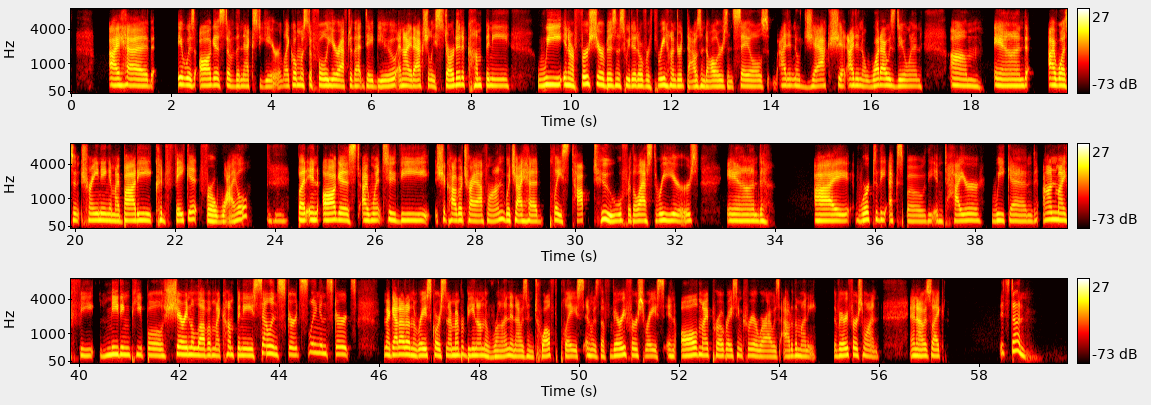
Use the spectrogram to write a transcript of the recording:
I had it was August of the next year, like almost a full year after that debut. And I had actually started a company. We, in our first year of business, we did over $300,000 in sales. I didn't know jack shit. I didn't know what I was doing. Um, and I wasn't training, and my body could fake it for a while. Mm-hmm. But in August, I went to the Chicago Triathlon, which I had placed top two for the last three years. And I worked the expo the entire weekend on my feet, meeting people, sharing the love of my company, selling skirts, slinging skirts, and I got out on the race course and I remember being on the run and I was in 12th place and it was the very first race in all of my pro racing career where I was out of the money, the very first one. And I was like, it's done.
